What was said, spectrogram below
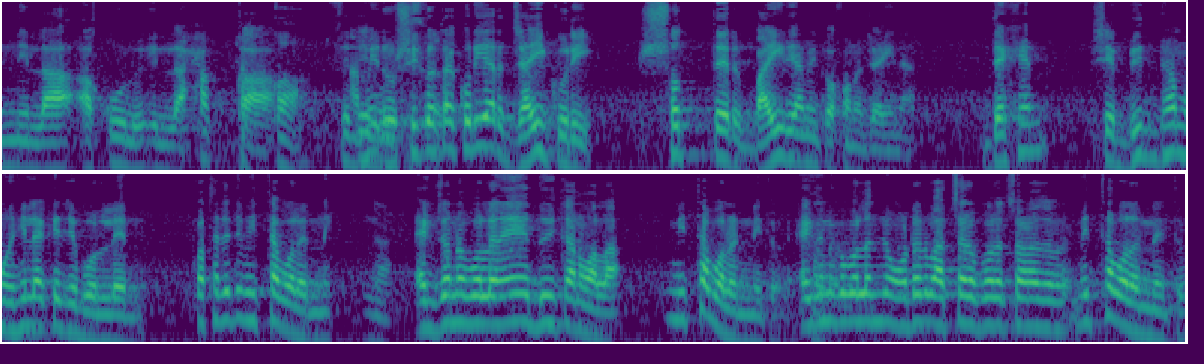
ইন্নিল্লা আকুল ইল্লা হাক্কা, আমি রসিকতা করি আর যাই করি সত্যের বাইরে আমি কখনো যাই না। দেখেন সে বৃদ্ধা মহিলাকে যে বললেন কথাটিতে মিথ্যা বলেননি। না। একজনে বলেন এ দুই কানওয়ালা। মিথ্যা বলেননি তো। একজনকে বলেন যে ওটার বাচ্চার উপরে চড়া যাবে। মিথ্যা বলেননি তো।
